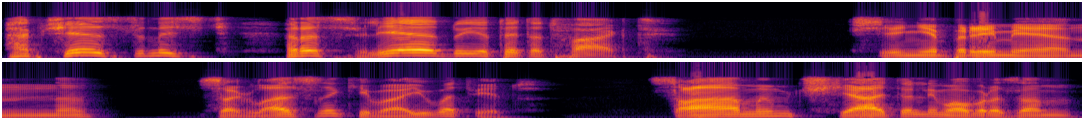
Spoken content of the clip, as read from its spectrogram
Общественность расследует этот факт. Все непременно. Согласно киваю в ответ. Самым тщательным образом.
